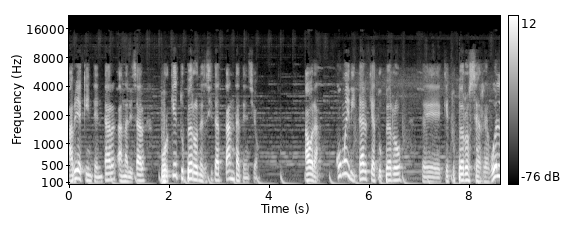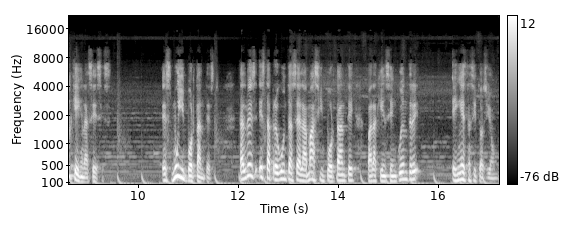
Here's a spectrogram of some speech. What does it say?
habría que intentar analizar por qué tu perro necesita tanta atención. Ahora, ¿cómo evitar que a tu perro, eh, que tu perro se revuelque en las heces? Es muy importante esto. Tal vez esta pregunta sea la más importante para quien se encuentre en esta situación.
